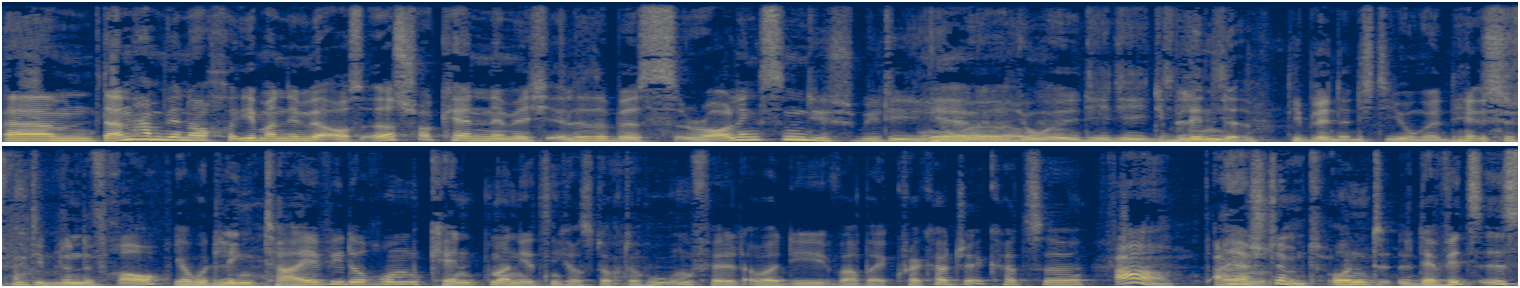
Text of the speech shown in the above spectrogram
Ähm, dann haben wir noch jemanden, den wir aus Earthshock kennen, nämlich Elizabeth Rawlingson, die spielt die junge, Ja, genau. junge die, die, die, Blinde. Die, die Blinde, nicht die junge, die spielt die blinde Frau. Ja gut, Ling Tai wiederum kennt man jetzt nicht aus Doctor Who-Umfeld, aber die war bei Crackerjack, hat sie Ah, ah ja, Ähm, stimmt. Und der Witz ist,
